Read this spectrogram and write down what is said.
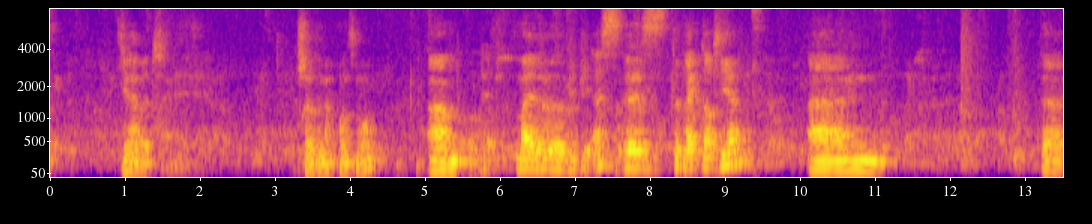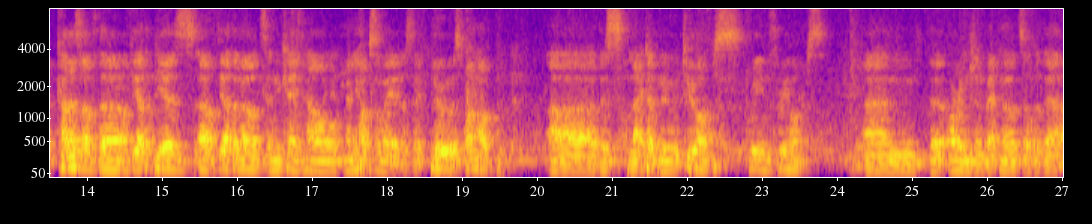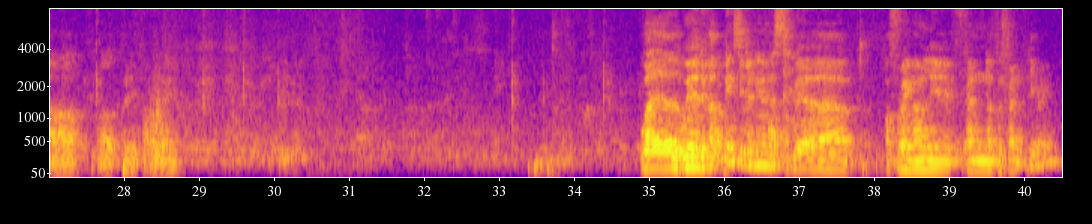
Do You have it. Show the map once more. Um, my little VPS is the black dot here, and the colors of the of the other peers uh, of the other nodes indicate how many hops away it is. Like blue is one hop, uh, this lighter blue two hops, green three hops, and the orange and red nodes over there are well pretty far away. Well, we're developing CJDNS, we're offering only friend of a friend peering.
